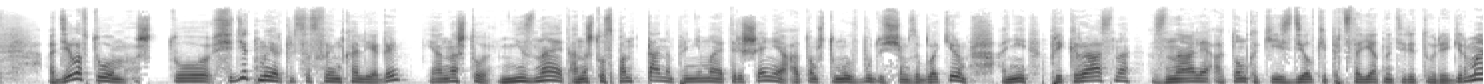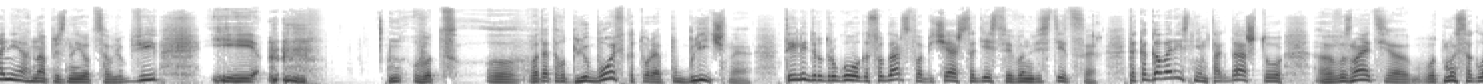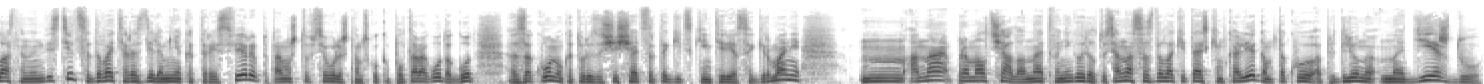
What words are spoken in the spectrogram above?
А дело в том, что сидит Меркель со своим коллегой, и она что, не знает, она что, спонтанно принимает решение о том, что мы в будущем заблокируем. Они прекрасно знали о том, какие сделки предстоят на территории Германии. Она признается в любви. И вот вот эта вот любовь, которая публичная, ты лидеру другого государства обещаешь содействие в инвестициях. Так а говори с ним тогда, что, э, вы знаете, вот мы согласны на инвестиции, давайте разделим некоторые сферы, потому что всего лишь там сколько, полтора года, год закону, который защищает стратегические интересы Германии, она промолчала, она этого не говорила. То есть она создала китайским коллегам такую определенную надежду,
